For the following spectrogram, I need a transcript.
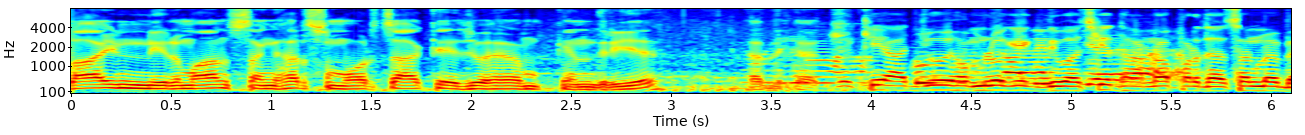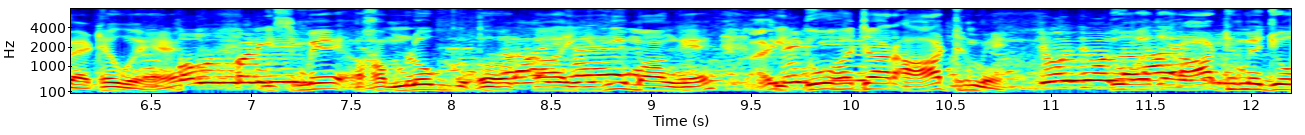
लाइन निर्माण संघर्ष मोर्चा के जो है हम केंद्रीय देखिए आज जो हम लोग एक दिवसीय धरना प्रदर्शन में बैठे हुए हैं इसमें हम लोग का यही मांग है कि 2008 में 2008 में जो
